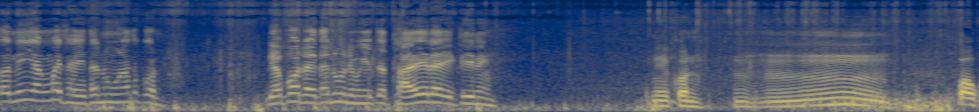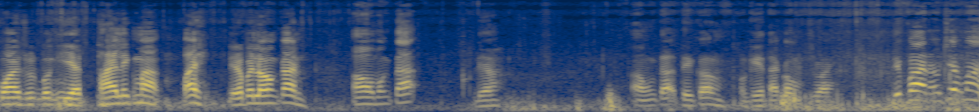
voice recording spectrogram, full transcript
ตอนนี้ยังไม่ใส่ธนูนะทุกคน เดี๋ยวพอใส่ธนูเดี๋ยวมันจะถได้อีกทีหนึ่งนี่คนอื้อพวกควายสุดบางเอียดท้ายเล็กมาก ไป เดี๋ยวไปลองกัน เอาบังตะ เดี๋ยว เอาบังตะถือกล้อง โอเคตากล้องสวยเดี๋ยวป้านเอาเชือกมา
